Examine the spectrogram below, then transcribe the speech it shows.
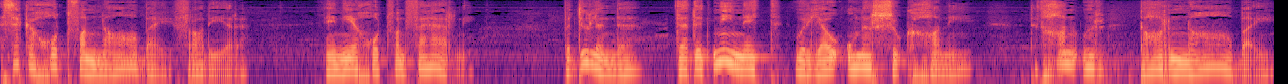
Is ek 'n God van naby? vra die Here en nie 'n God van ver nie. Bedoelende dat dit nie net oor jou ondersoek gaan nie. Dit gaan oor daar naby.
